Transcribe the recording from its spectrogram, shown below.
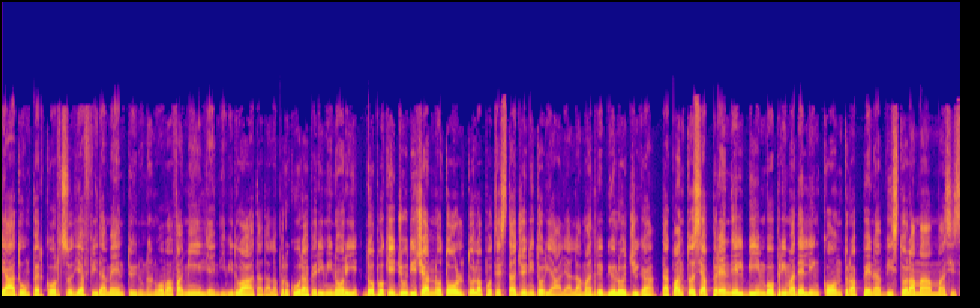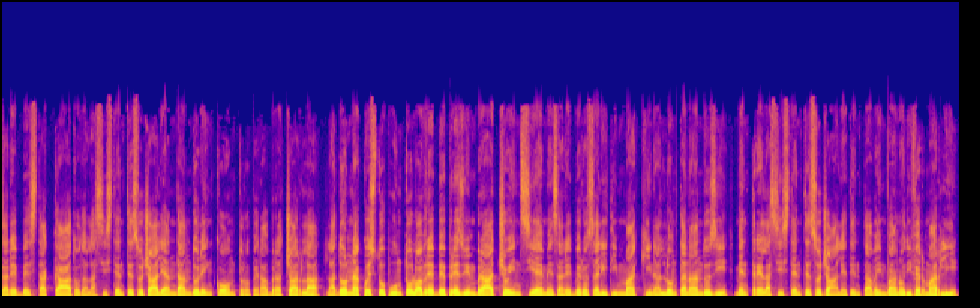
avviato un percorso di affidamento in una nuova famiglia individuata dalla Procura per i minori dopo che i giudici hanno tolto la potestà genitoriale alla madre biologica. Da quanto si apprende il bimbo prima dell'incontro appena visto la mamma si sarebbe staccato dall'assistente sociale andandole incontro per abbracciarla. La donna a questo punto lo avrebbe preso in braccio e insieme sarebbero saliti in macchina allontanandosi mentre l'assistente sociale tentava invano di fermarli.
